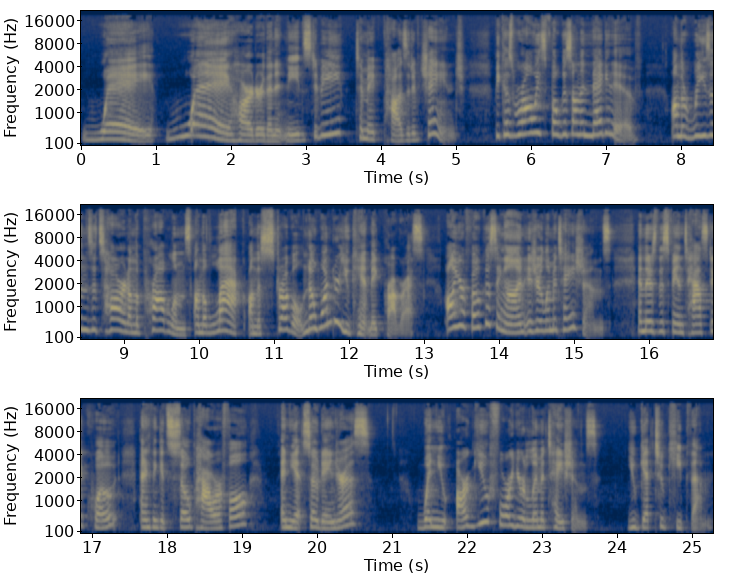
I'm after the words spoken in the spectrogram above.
way, way harder than it needs to be to make positive change. Because we're always focused on the negative, on the reasons it's hard, on the problems, on the lack, on the struggle. No wonder you can't make progress. All you're focusing on is your limitations. And there's this fantastic quote, and I think it's so powerful and yet so dangerous. When you argue for your limitations, you get to keep them.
